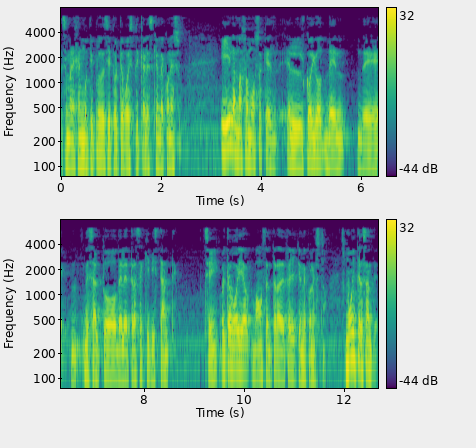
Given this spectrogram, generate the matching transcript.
se maneja en múltiplos de siete. Ahorita voy a explicarles qué onda con eso. Y la más famosa, que es el código de, de salto de letras equidistante. Sí, ahorita voy a, vamos a entrar a detalle qué onda con esto. Es muy interesante.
